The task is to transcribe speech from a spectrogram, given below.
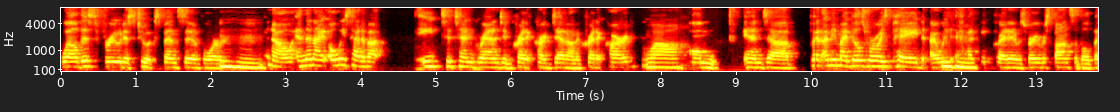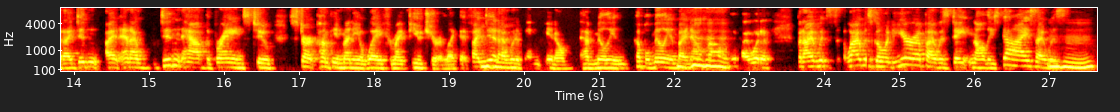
well, this fruit is too expensive, or mm-hmm. you know, and then I always had about eight to ten grand in credit card debt on a credit card. Wow. Um, and uh, but I mean, my bills were always paid. I always mm-hmm. had good credit. I was very responsible, but I didn't, I, and I didn't have the brains to start pumping money away for my future. Like if I did, mm-hmm. I would have been, you know, have million, couple million by now. Probably if I would have, but I was, well, I was going to Europe. I was dating all these guys. I was mm-hmm.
